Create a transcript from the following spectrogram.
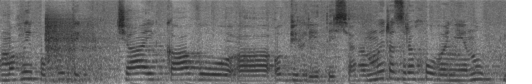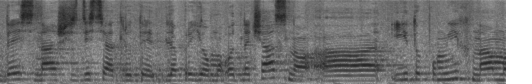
могли попити чай, каву, е, обігрітися. Ми розраховані ну, десь на 60 людей для прийому одночасно, і допоміг нам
